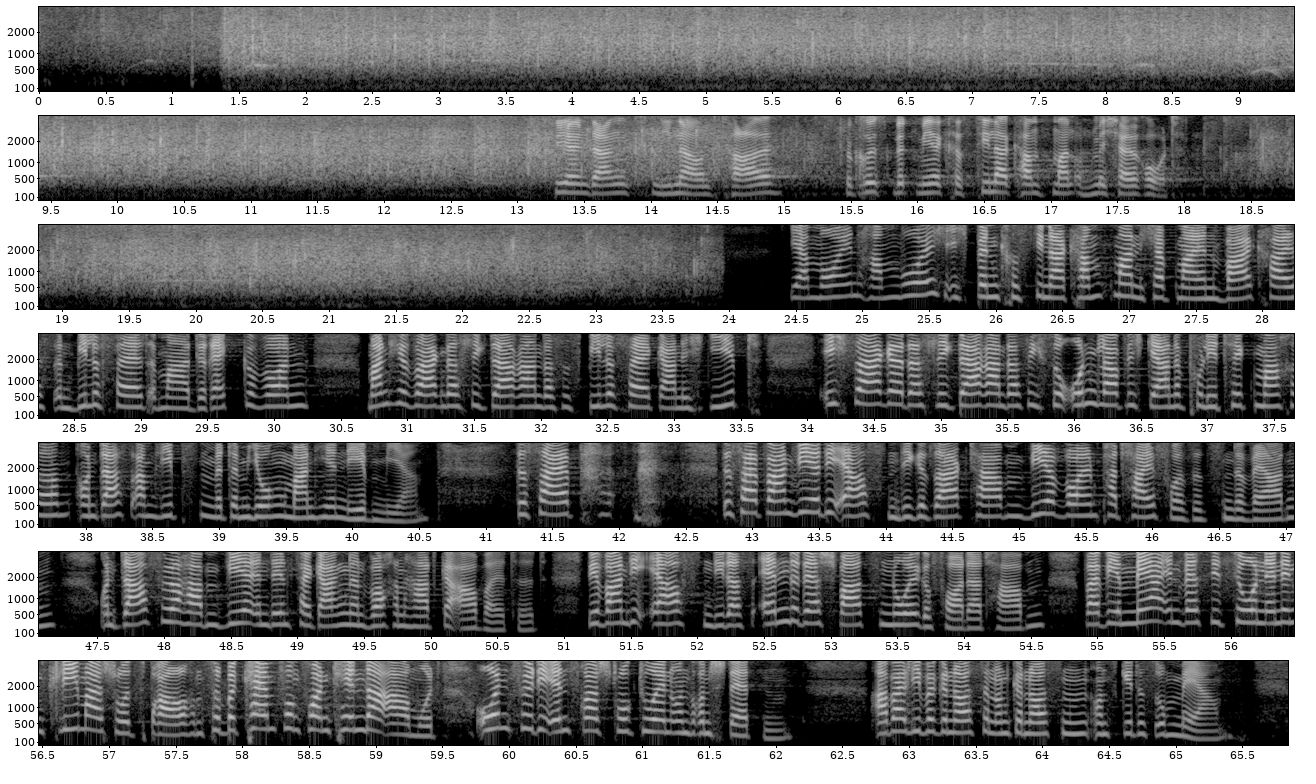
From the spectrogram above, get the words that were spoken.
Vielen Dank, Nina und Karl. Begrüßt mit mir Christina Kampmann und Michael Roth. Ja, moin Hamburg. Ich bin Christina Kampmann. Ich habe meinen Wahlkreis in Bielefeld immer direkt gewonnen. Manche sagen, das liegt daran, dass es Bielefeld gar nicht gibt. Ich sage, das liegt daran, dass ich so unglaublich gerne Politik mache und das am liebsten mit dem jungen Mann hier neben mir. Deshalb Deshalb waren wir die Ersten, die gesagt haben, wir wollen Parteivorsitzende werden. Und dafür haben wir in den vergangenen Wochen hart gearbeitet. Wir waren die Ersten, die das Ende der schwarzen Null gefordert haben, weil wir mehr Investitionen in den Klimaschutz brauchen, zur Bekämpfung von Kinderarmut und für die Infrastruktur in unseren Städten. Aber, liebe Genossinnen und Genossen, uns geht es um mehr.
